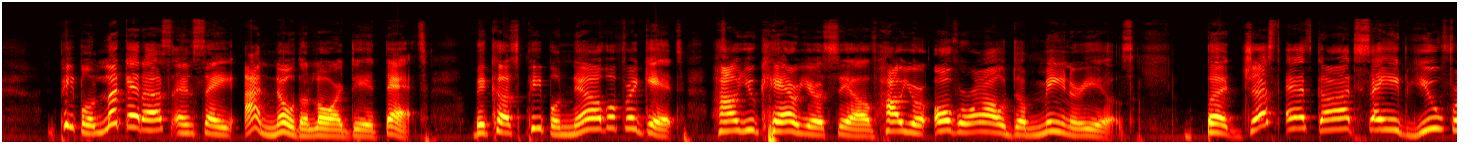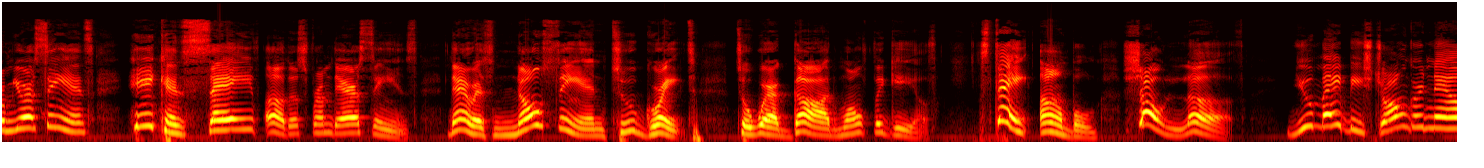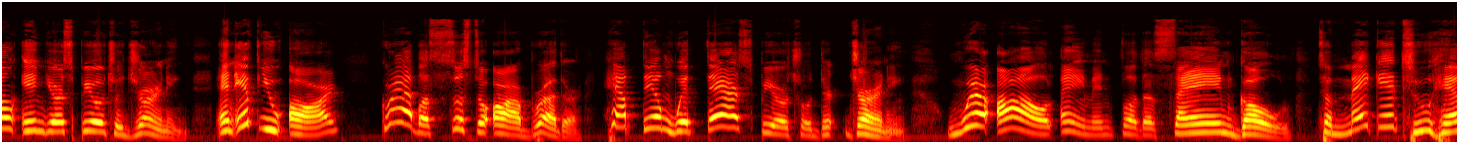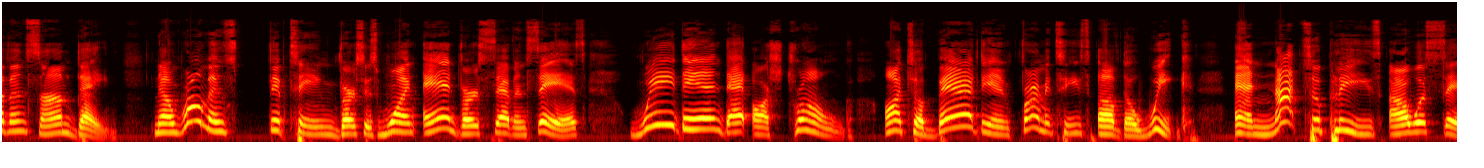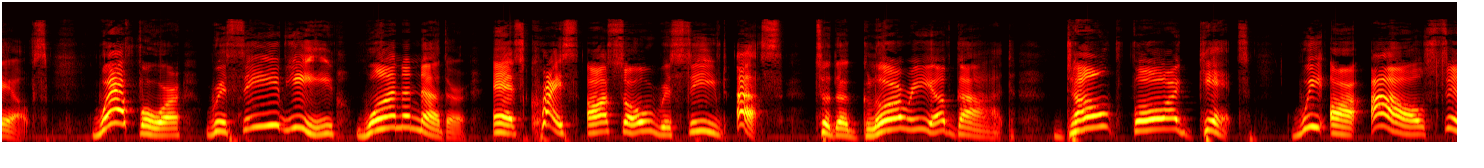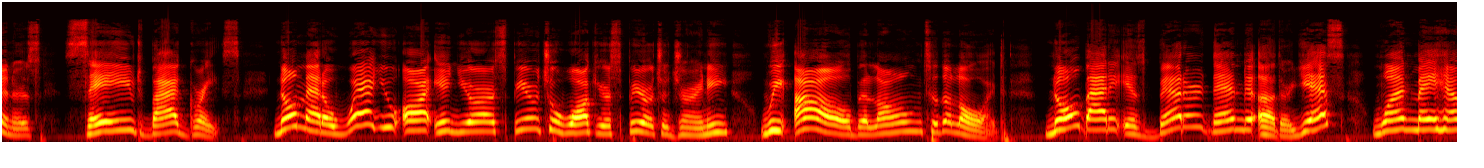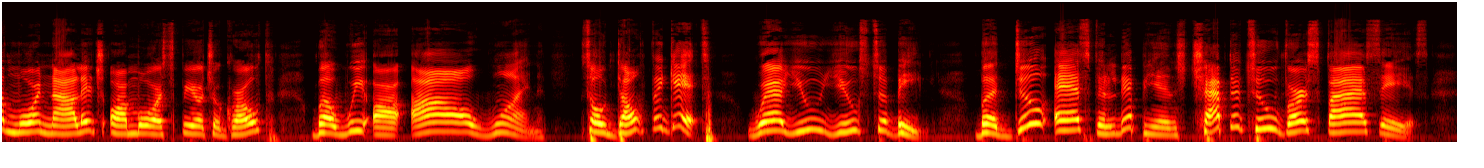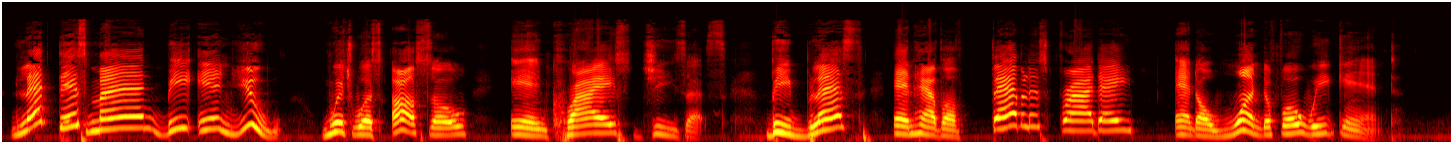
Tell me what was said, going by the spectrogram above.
people look at us and say, I know the Lord did that. Because people never forget how you carry yourself, how your overall demeanor is. But just as God saved you from your sins, He can save others from their sins. There is no sin too great to where God won't forgive. Stay humble, show love, you may be stronger now in your spiritual journey. And if you are, grab a sister or a brother, help them with their spiritual journey. We're all aiming for the same goal to make it to heaven someday. Now, Romans 15, verses 1 and verse 7 says, We then that are strong ought to bear the infirmities of the weak and not to please ourselves. Wherefore, receive ye one another, as Christ also received us to the glory of God. Don't forget, we are all sinners saved by grace. No matter where you are in your spiritual walk, your spiritual journey, we all belong to the Lord. Nobody is better than the other. Yes, one may have more knowledge or more spiritual growth, but we are all one. So don't forget where you used to be. But do as Philippians chapter 2 verse 5 says, let this mind be in you, which was also in Christ Jesus. Be blessed and have a fabulous Friday and a wonderful weekend.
